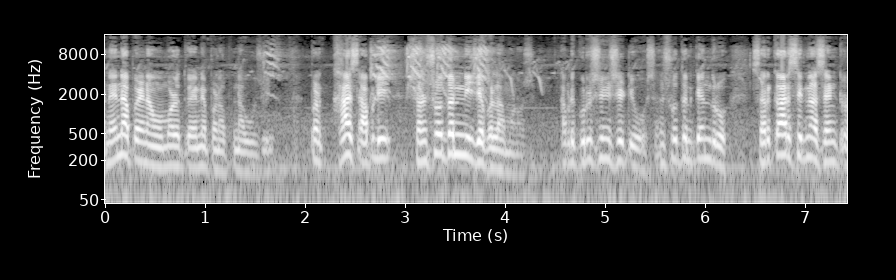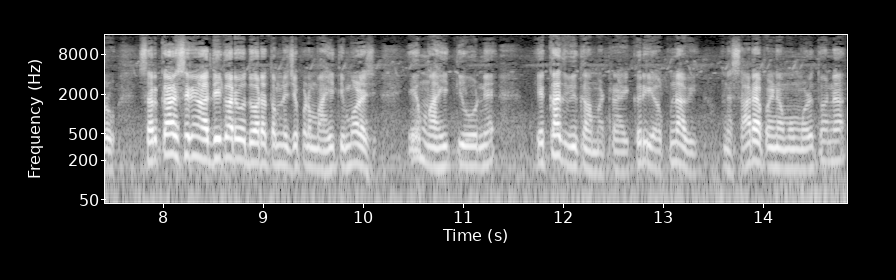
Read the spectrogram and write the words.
અને એના પરિણામો મળે તો એને પણ અપનાવવું જોઈએ. પણ ખાસ આપણી સંશોધનની જે ભલામણો છે, આપણી કૃષિ યુનિવર્સિટીઓ સંશોધન કેન્દ્રો, સરકારશ્રીના સેન્ટરો, સરકારશ્રીના અધિકારીઓ દ્વારા તમને જે પણ માહિતી મળે છે, એ માહિતીઓને એકાદ વીઘામાં ટ્રાય કરી અપનાવી અને સારા પરિણામો મળે તો એના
